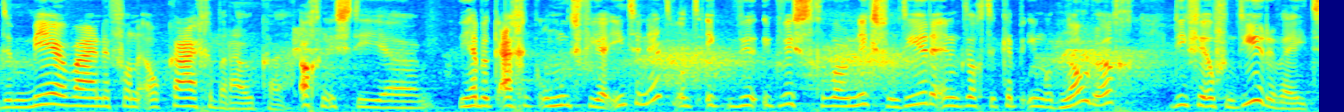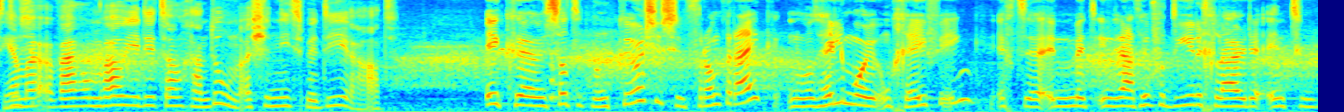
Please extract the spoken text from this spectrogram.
de meerwaarde van elkaar gebruiken. Agnes, die, eh, die heb ik eigenlijk ontmoet via internet. Want ik, ik wist gewoon niks van dieren. En ik dacht, ik heb iemand nodig die veel van dieren weet. Ja, Dus maar waarom wou je dit dan gaan doen als je niets met dieren had? Ik eh, zat op een cursus in Frankrijk. In een hele mooie omgeving. Echt, eh, met inderdaad heel veel dierengeluiden. En, toen,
